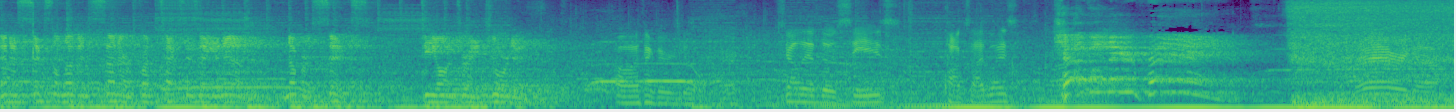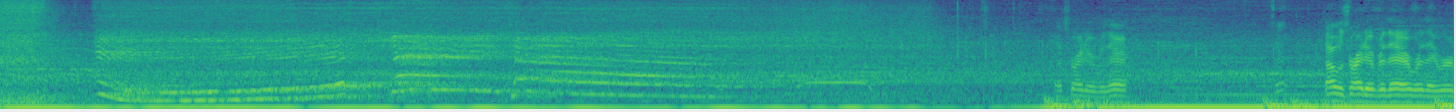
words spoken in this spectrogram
And a 6'11 center from Texas A&M, number 6, DeAndre Jordan. Oh, I think they're do it. See how they have those C's cocked sideways? Cavalier fans! There we go. Was right over there where they were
